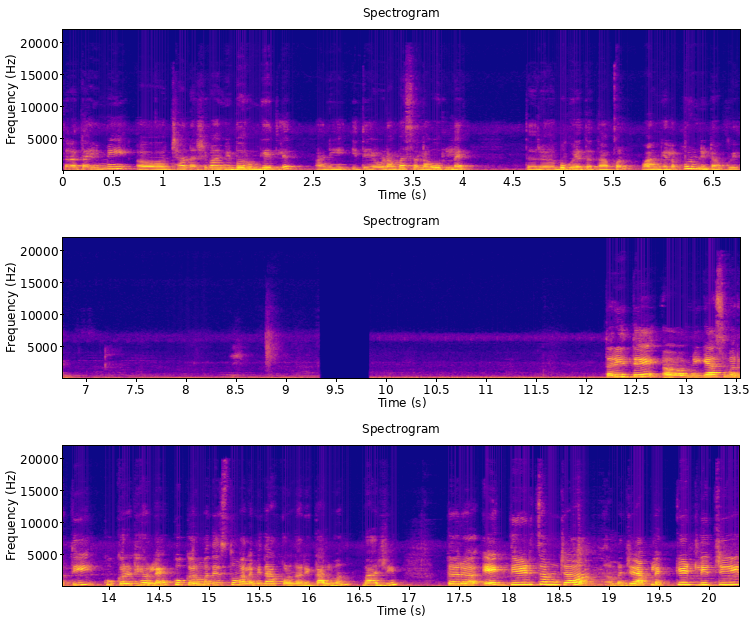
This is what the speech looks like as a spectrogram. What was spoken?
तर आता हे मी छान अशी वांगी भरून घेतलेत आणि इथे एवढा मसाला उरलाय. तर बघूयात आता आपण वांग्याला फोडणी टाकूया. तर इथे मी गॅसवरती कुकर ठेवलाय. कुकरमध्येच तुम्हाला मी दाखवणार आहे कालवण भाजी. तर एक दीड चमचा म्हणजे आपल्या केटली जी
